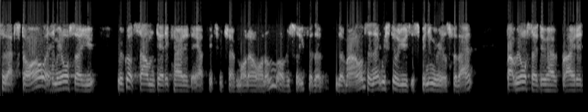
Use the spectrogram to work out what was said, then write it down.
to that style, and we also we've got some dedicated outfits which have mono on them, obviously for the for the marlins, and then we still use the spinning reels for that. But we also do have braided,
